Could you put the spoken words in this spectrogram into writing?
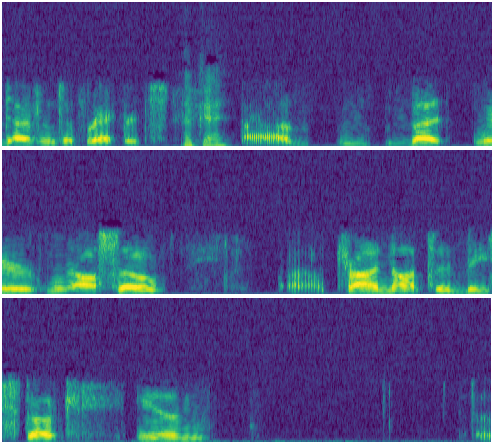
dozens of records. Okay. Uh, but we're we're also uh, trying not to be stuck in uh,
